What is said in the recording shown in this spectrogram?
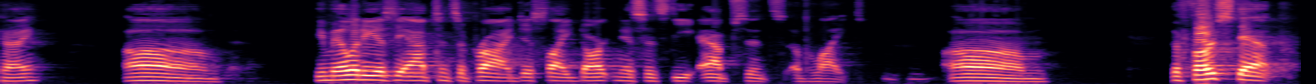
Okay? Um humility is the absence of pride, just like darkness is the absence of light. Um the first step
